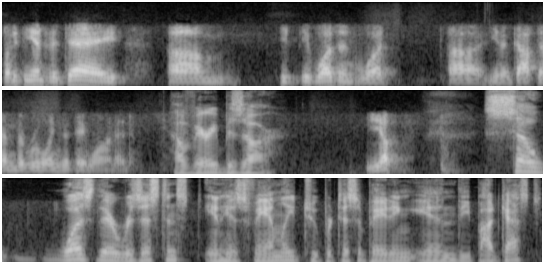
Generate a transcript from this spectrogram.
But at the end of the day, um, it, it wasn't what, uh, you know, got them the ruling that they wanted. How very bizarre. Yep. So, was there resistance in his family to participating in the podcast?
